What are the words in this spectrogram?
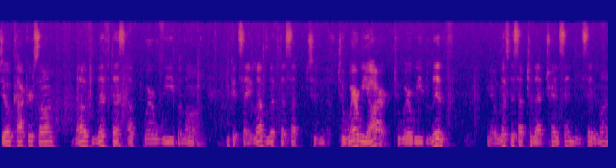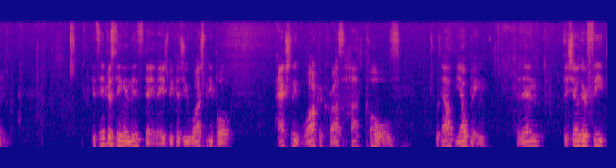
Joe Cocker song? Love lift us up where we belong. You could say love lift us up to to where we are, to where we live. You know, lift us up to that transcendent state of mind it's interesting in this day and age because you watch people actually walk across hot coals without yelping, and then they show their feet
